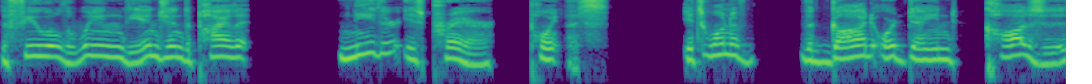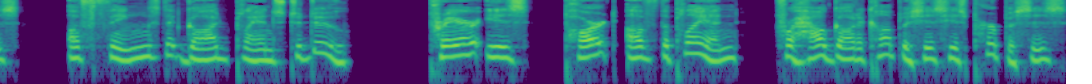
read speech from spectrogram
the fuel, the wing, the engine, the pilot, neither is prayer pointless. It's one of the God ordained causes of things that God plans to do. Prayer is part of the plan for how God accomplishes his purposes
